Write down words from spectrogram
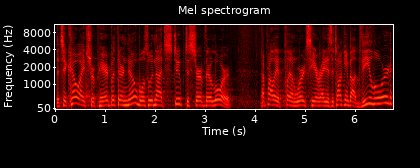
The Tekoites repaired, but their nobles would not stoop to serve their Lord. Now, probably a play on words here, right? Is it talking about the Lord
